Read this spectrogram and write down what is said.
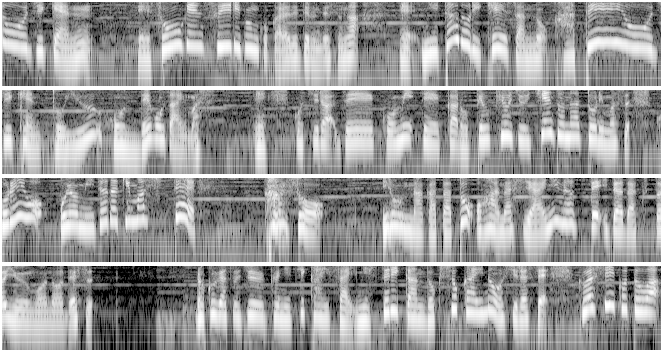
庭用事件。えー草原推理文庫から出てるんですが、えー、似たどり圭さんの家庭用事件という本でございます。えこちら税込み定価691円となっております。これをお読みいただきまして感想いろんな方とお話し合いになっていただくというものです。6月19日開催ミステリ館読書会のお知らせ。詳しいことは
